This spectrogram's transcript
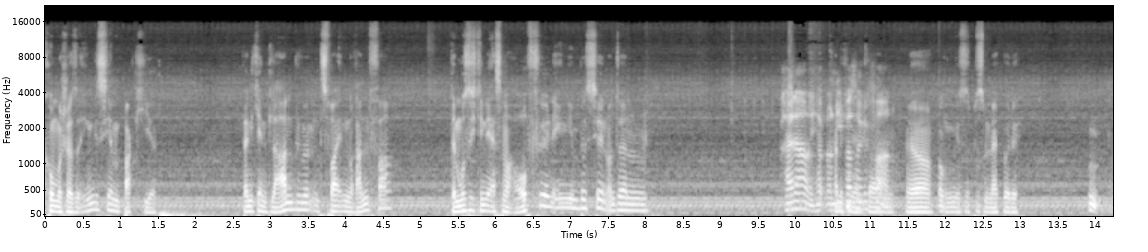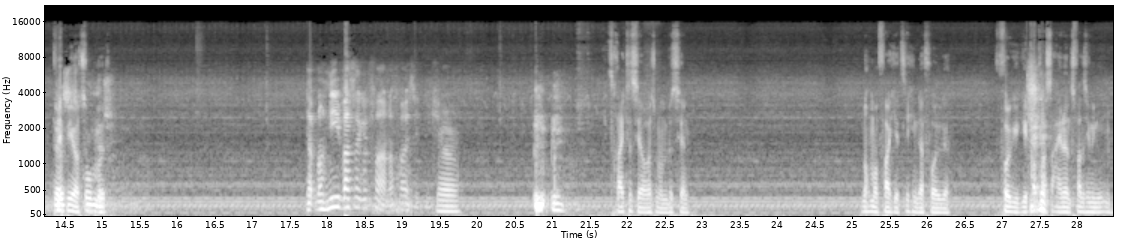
Komisch, also irgendwie ist hier ein Bug hier. Wenn ich entladen will mit dem zweiten Rand fahre, dann muss ich den erstmal auffüllen irgendwie ein bisschen und dann... Keine Ahnung, ich habe noch nie Wasser gefahren. Ja, irgendwie ist es ein bisschen merkwürdig. Hm, das auch ist zu komisch. Ich habe noch nie Wasser gefahren, das weiß ich nicht. Ja. Jetzt reicht das ja auch erstmal ein bisschen. Nochmal fahre ich jetzt nicht in der Folge. Folge geht schon fast 21 Minuten.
